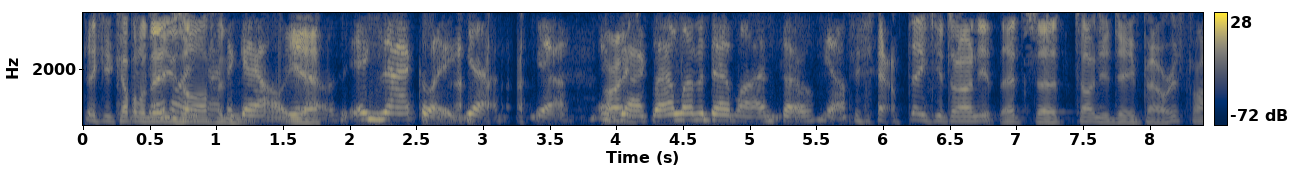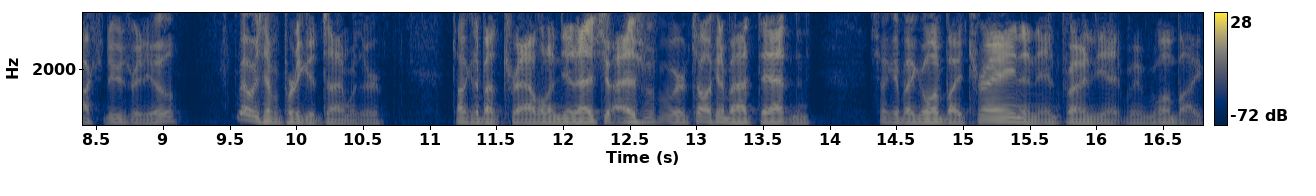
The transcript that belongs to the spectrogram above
take a couple of days off and gal. you yeah. know. exactly. Yeah, yeah, All right. exactly. I love a deadline. So yeah. Yeah, thank you, Tonya. That's uh, Tonya J. Powers, Fox News Radio. We always have a pretty good time with her, talking about travel. And, you know, as, as we were talking about that and talking about going by train and, and probably, yeah, we're going by,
